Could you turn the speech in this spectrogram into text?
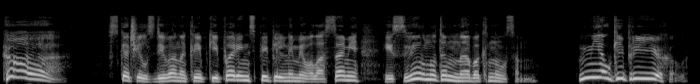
«Ха!» — вскочил с дивана крепкий парень с пепельными волосами и свернутым на бок носом. Мелкий приехал!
